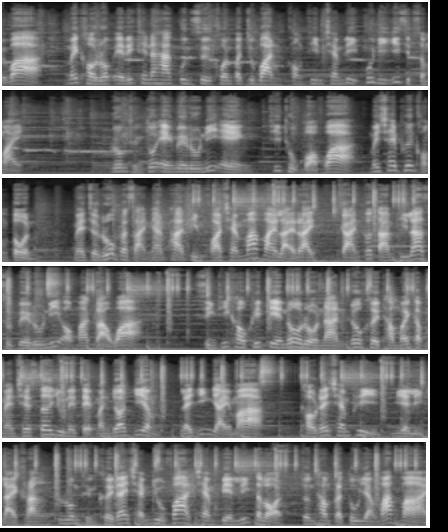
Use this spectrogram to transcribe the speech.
ยว่าไม่เคารพเอริกเทนฮากกุนซือคนปัจจุบันของทีมแชมป์ลีกผู้ดี 20 สมัย รวมถึงตัวเองเวรูนี่เองที่ถูกบอกว่าไม่ใช่เพื่อนของตน แม้จะร่วมประสานงานพาทีมคว้าแชมป์มากมายหลายรายการก็ตามทีล่าสุดเวรูนี่ออกมากล่าวว่า สิ่งที่เขาคริสเตียโนโรนัลโดเคยทำไว้กับแมนเชสเตอร์ยูไนเต็ดมันยอดเยี่ยม และยิ่งใหญ่มาก เขาได้แชมป์พรีเมียร์ลีกหลายครั้ง รวมถึงเคยได้แชมป์ยูฟ่าแชมเปี้ยนลีกตลอด จนทำประตูอย่างมากมาย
